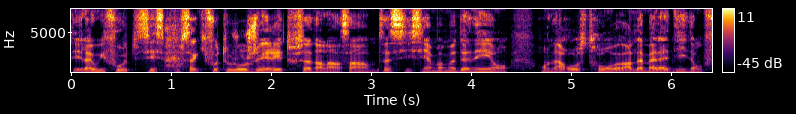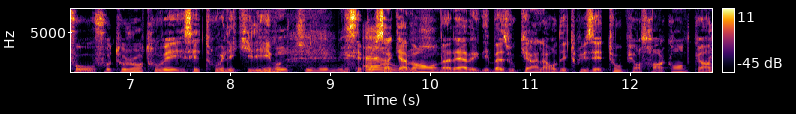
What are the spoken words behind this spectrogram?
C'est là où il faut. C'est pour ça qu'il faut toujours gérer tout ça dans l'ensemble. Si, si à un moment donné on, on arrose trop, on va avoir de la maladie. Donc, il faut, faut toujours trouver, essayer de trouver l'équilibre. Et c'est pour Ah, ça qu'avant, oui. on allait avec des bazookas, là, on détruisait tout, puis on se rend compte qu'en en-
